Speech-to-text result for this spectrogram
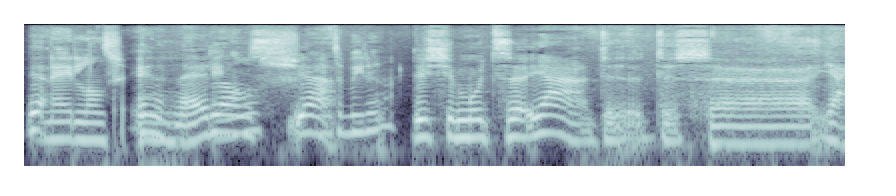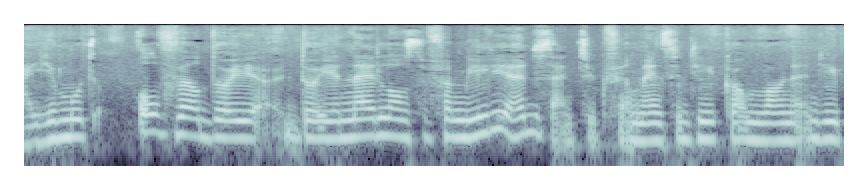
ja. Nederlands en in het Nederlands ja. aan te bieden? Dus je moet, uh, ja, de, dus, uh, ja, je moet ofwel door je, door je Nederlandse familie, hè, er zijn natuurlijk veel mensen die hier komen wonen en die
